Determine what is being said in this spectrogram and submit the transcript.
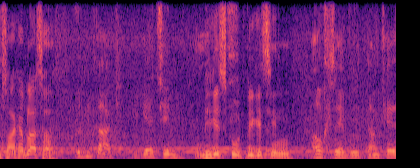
Guten Tag, Herr Blatter. Guten Tag, wie geht's Ihnen? Mir geht's gut, wie geht's Ihnen? Auch sehr gut, danke.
